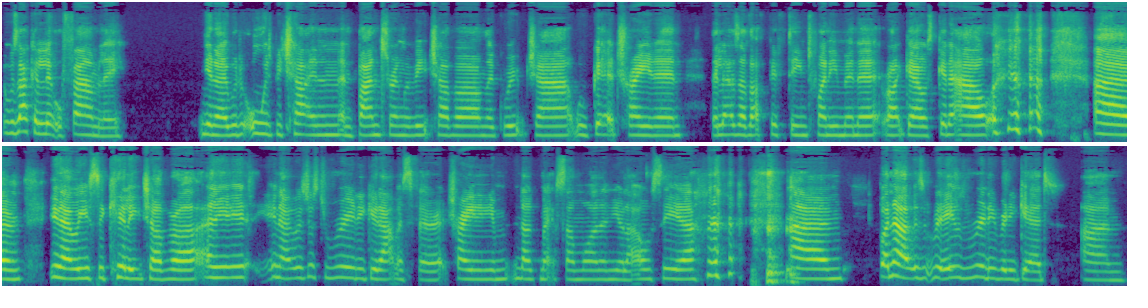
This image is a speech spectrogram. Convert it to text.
It was like a little family you know, we'd always be chatting and bantering with each other on the group chat. We'll get a training. They let us have that 15, 20 minute, right, girls, get it out. um, you know, we used to kill each other. And, it, you know, it was just a really good atmosphere at training. You nug met someone and you're like, oh, see ya. um, but no, it was, it was really, really good. Um,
